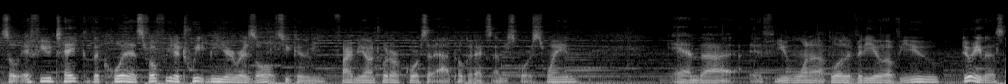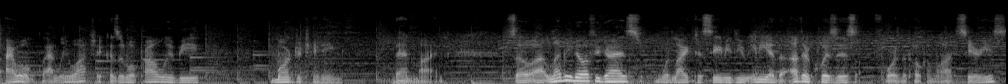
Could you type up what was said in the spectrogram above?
So if you take the quiz, feel free to tweet me your results. You can find me on Twitter, of course, at, at Pokedex underscore Swain. And uh, if you want to upload a video of you doing this, I will gladly watch it because it will probably be more entertaining than mine. So uh, let me know if you guys would like to see me do any of the other quizzes for the Pokemon series.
